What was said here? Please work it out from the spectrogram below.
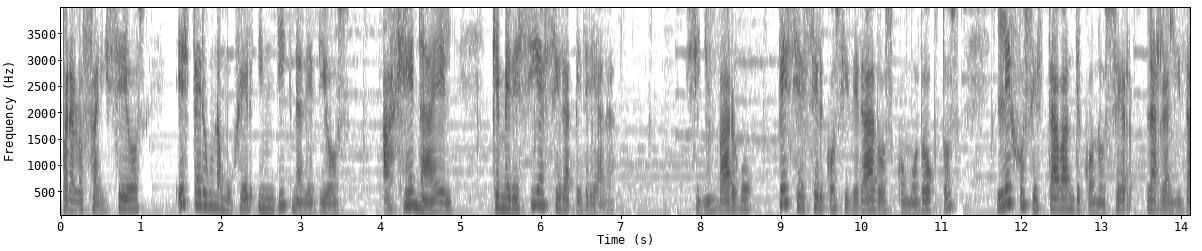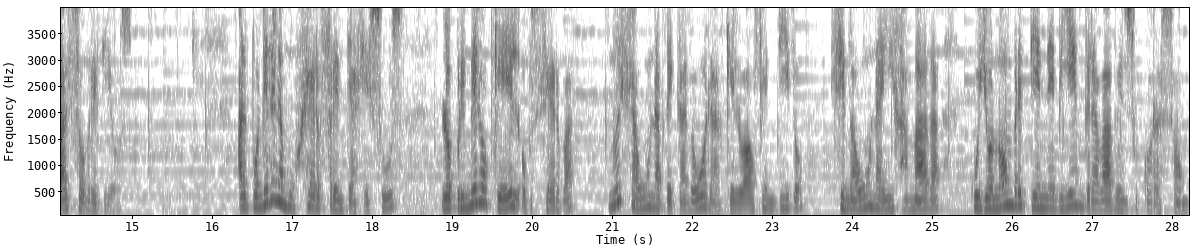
Para los fariseos, esta era una mujer indigna de Dios, ajena a Él que merecía ser apedreada. Sin embargo, pese a ser considerados como doctos, lejos estaban de conocer la realidad sobre Dios. Al poner a la mujer frente a Jesús, lo primero que él observa no es a una pecadora que lo ha ofendido, sino a una hija amada cuyo nombre tiene bien grabado en su corazón.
